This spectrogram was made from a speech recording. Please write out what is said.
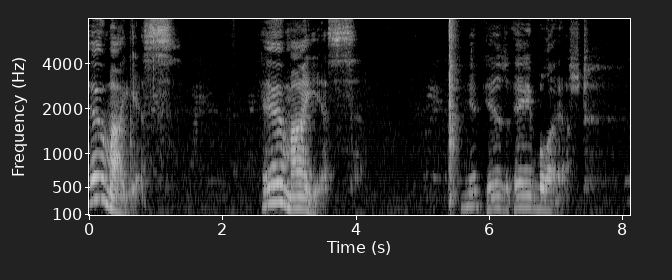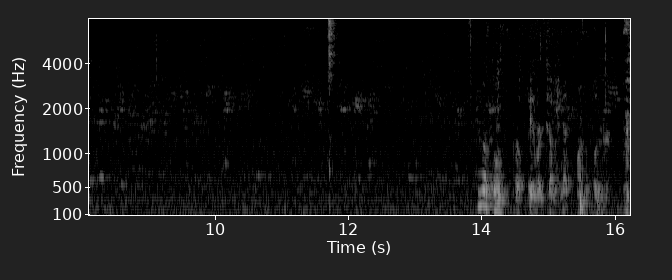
Oh my yes. Oh my yes. It is a blast. Oh, oh, oh, they were coming up on the board.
